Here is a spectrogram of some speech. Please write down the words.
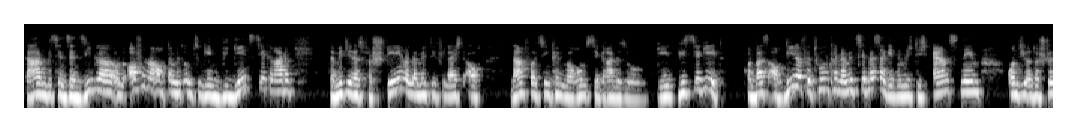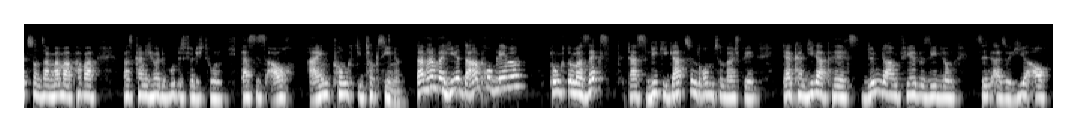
da ein bisschen sensibler und offener auch damit umzugehen. Wie geht es dir gerade, damit die das verstehen und damit sie vielleicht auch nachvollziehen können, warum es dir gerade so geht, wie es dir geht. Und was auch die dafür tun können, damit es dir besser geht, nämlich dich ernst nehmen und dich unterstützen und sagen, Mama, Papa, was kann ich heute Gutes für dich tun? Das ist auch ein Punkt, die Toxine. Dann haben wir hier Darmprobleme. Punkt Nummer 6, das Leaky Gut Syndrom zum Beispiel, der Candida-Pilz, Dünndarmfehlbesiedlung sind also hier auch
